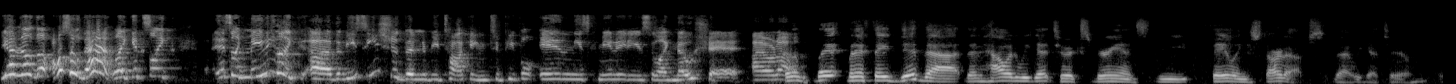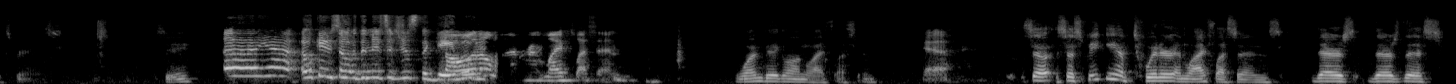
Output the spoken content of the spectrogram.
Yeah, no. The, also that, like, it's like it's like maybe like uh, the VC should then be talking to people in these communities who like know shit. I don't know. But, but but if they did that, then how would we get to experience the failing startups that we get to experience? See, Uh, yeah. Okay, so then is it just the game? all Of an elaborate life lesson. one big long life lesson. yeah. so so speaking of Twitter and life lessons, there's there's this.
